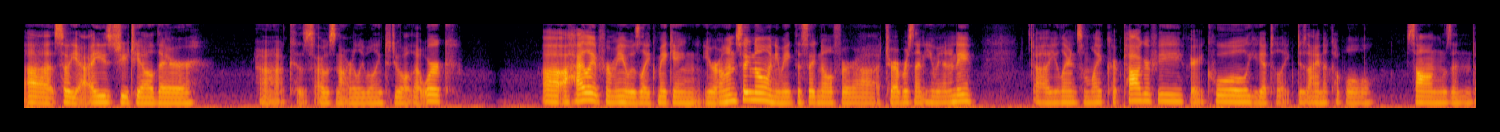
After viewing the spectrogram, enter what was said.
Uh, so yeah, I used GTL there because uh, I was not really willing to do all that work. Uh, a highlight for me was like making your own signal when you make the signal for uh, to represent humanity. Uh, you learn some light cryptography, very cool. You get to like design a couple songs and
